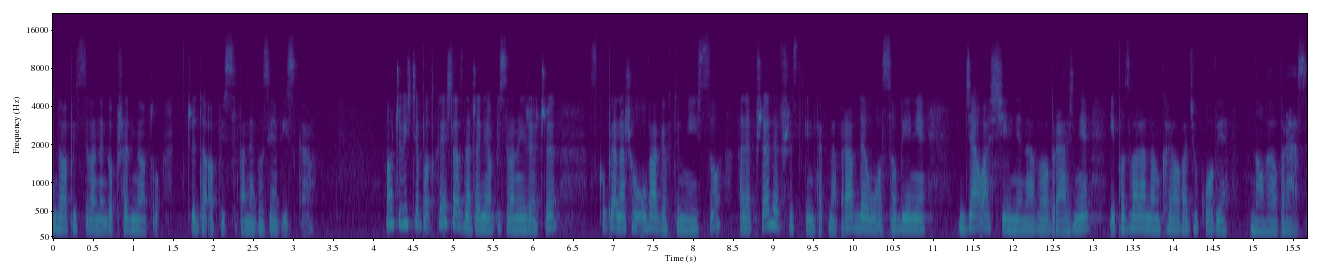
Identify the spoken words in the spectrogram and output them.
do opisywanego przedmiotu czy do opisywanego zjawiska. Oczywiście podkreśla znaczenie opisywanej rzeczy, skupia naszą uwagę w tym miejscu, ale przede wszystkim tak naprawdę uosobienie działa silnie na wyobraźnię i pozwala nam kreować w głowie nowe obrazy.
